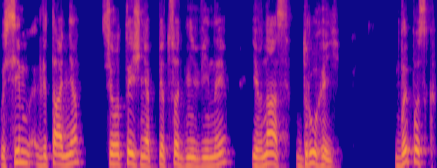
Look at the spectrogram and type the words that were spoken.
Усім вітання. Цього тижня 500 днів війни, і в нас другий випуск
